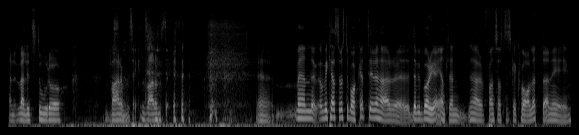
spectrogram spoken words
en väldigt stor och varm sekt. Varm sekt. Eh, men om vi kastar oss tillbaka till det här eh, där vi började egentligen Det här fantastiska kvalet där ni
